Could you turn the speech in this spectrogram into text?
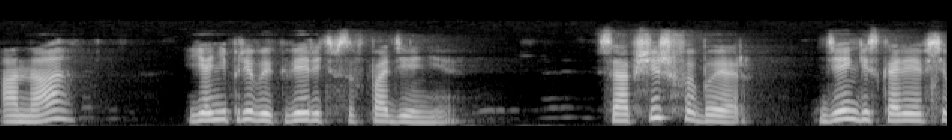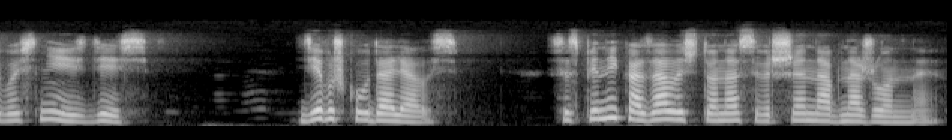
Она...» Я не привык верить в совпадение. Сообщишь ФБР? Деньги, скорее всего, с ней здесь. Девушка удалялась. Со спины казалось, что она совершенно обнаженная.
